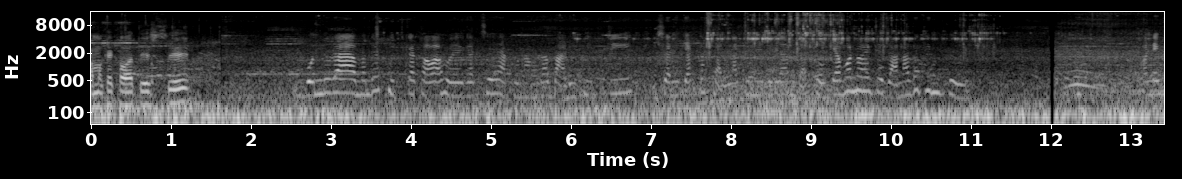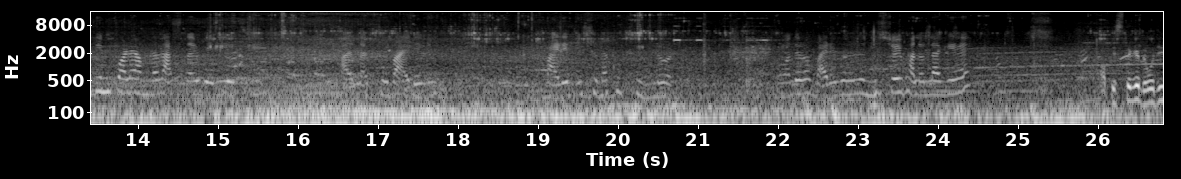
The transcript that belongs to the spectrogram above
আমাকে খাওয়াতে এসছে। বন্ধুরা, আমাদের ফুচকা খাওয়া হয়ে গেছে, এখন আমরা বাড়ি ফিরছি। ঈশানীকে একটা খেলনা কিনে দিলাম, দেখো কেমন হয়েছে, জানাবে কিন্তু। অনেকদিন পরে আমরা রাস্তায় বেরিয়েছি, আর লাগছে বাইরের বাইরের দৃশ্যটা খুব সুন্দর। তোমাদেরও বাইরে বেরোলে নিশ্চয়ই ভালো লাগে। অফিস থেকে রোজই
